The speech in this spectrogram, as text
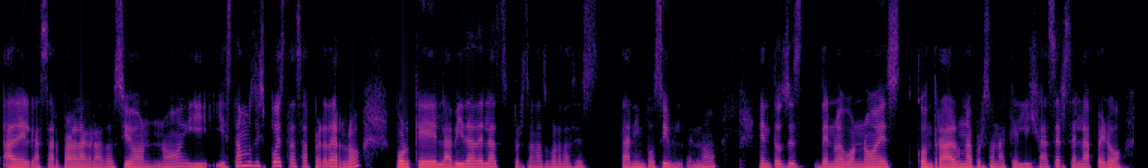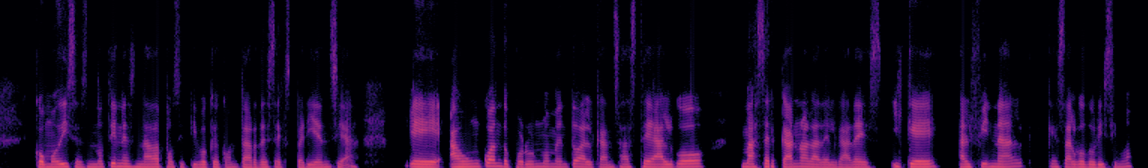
adelgazar para la graduación, ¿no? Y, y estamos dispuestas a perderlo porque la vida de las personas gordas es tan imposible, ¿no? Entonces, de nuevo, no es contra una persona que elija hacérsela, pero como dices, no tienes nada positivo que contar de esa experiencia, eh, aun cuando por un momento alcanzaste algo más cercano a la delgadez y que al final, que es algo durísimo,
